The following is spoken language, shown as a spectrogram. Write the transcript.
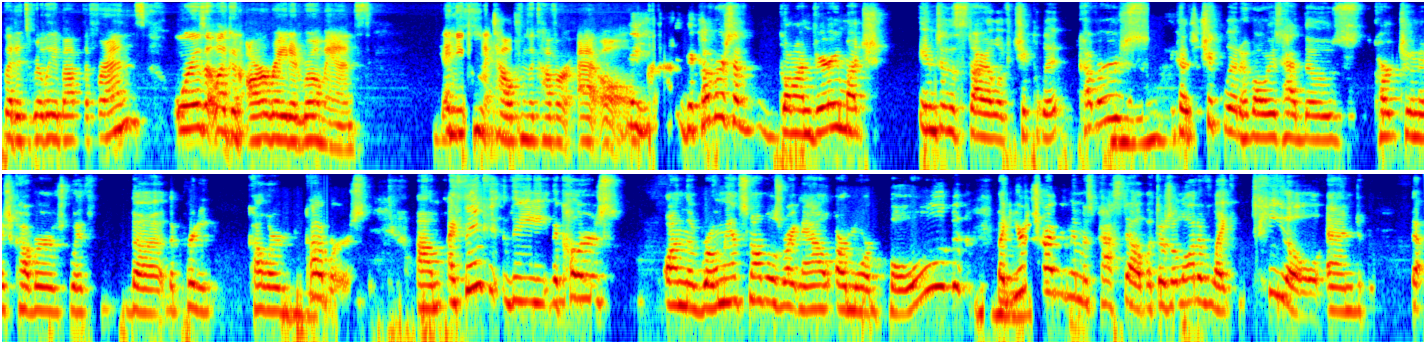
but it's really about the friends? Or is it like an R rated romance? And you can't tell from the cover at all. They, the covers have gone very much into the style of chick lit covers Mhm. because chick lit have always had those cartoonish covers with the the pretty colored covers. Um, I think the the colors on the romance novels right now are more bold. Mm-hmm. you're describing them as pastel, but there's a lot of like teal and the,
